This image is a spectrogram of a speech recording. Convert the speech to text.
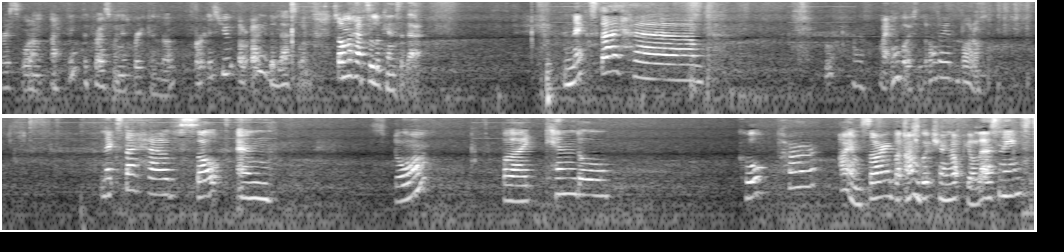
first one. I think the first one is Breaking Love, or is you, or are you the last one? So I'm gonna have to look into that. Next, I have my invoice is all the way at the bottom. Next, I have Salt and Storm by Kendall Cooper. I am sorry, but I'm butchering up your last names.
